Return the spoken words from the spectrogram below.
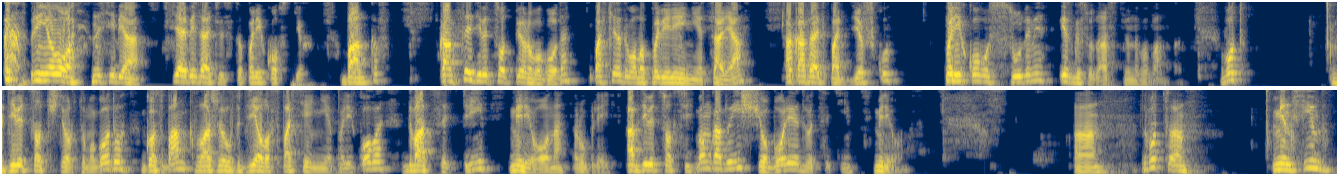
приняло на себя все обязательства поляковских банков. В конце 1901 года последовало повеление царя оказать поддержку Полякову с судами из Государственного банка. Вот к 1904 году Госбанк вложил в дело спасения Полякова 23 миллиона рублей, а в 1907 году еще более 20 миллионов. А, вот а, Минфин,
